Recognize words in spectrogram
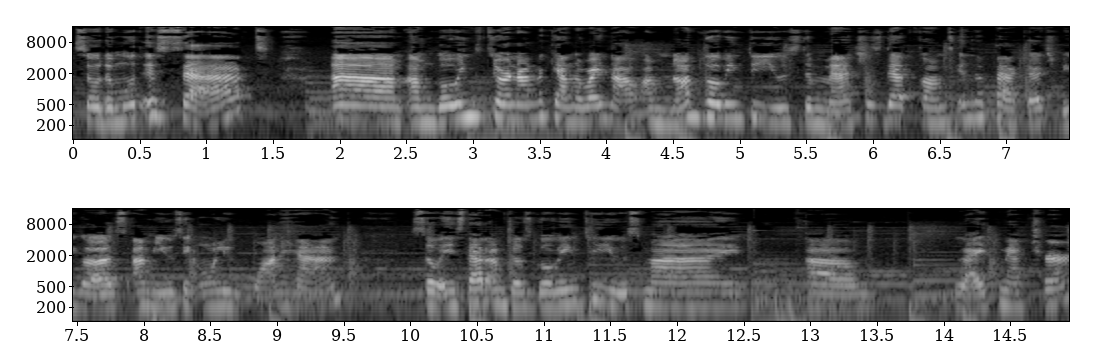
So the mood is set. Um i'm going to turn on the candle right now. I'm not going to use the matches that comes in the package because i'm using only one hand. So instead i'm just going to use my um, light matcher.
